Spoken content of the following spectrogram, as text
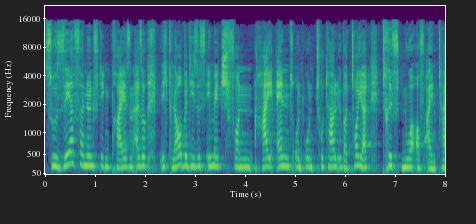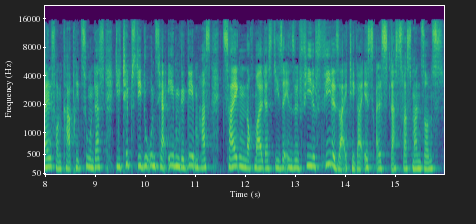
zu sehr vernünftigen Preisen. Also ich glaube, die dieses Image von High-End und, und total überteuert trifft nur auf einen Teil von Capri zu. Und das, die Tipps, die du uns ja eben gegeben hast, zeigen nochmal, dass diese Insel viel vielseitiger ist als das, was man sonst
